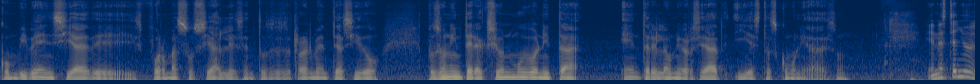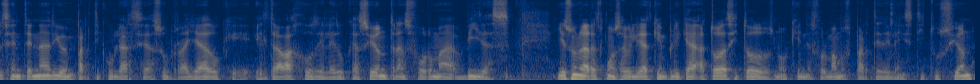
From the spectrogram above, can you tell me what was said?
convivencia de formas sociales. Entonces realmente ha sido pues una interacción muy bonita entre la universidad y estas comunidades En este año del centenario en particular se ha subrayado que el trabajo de la educación transforma vidas y es una responsabilidad que implica a todas y todos, ¿no? quienes formamos parte de la institución,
